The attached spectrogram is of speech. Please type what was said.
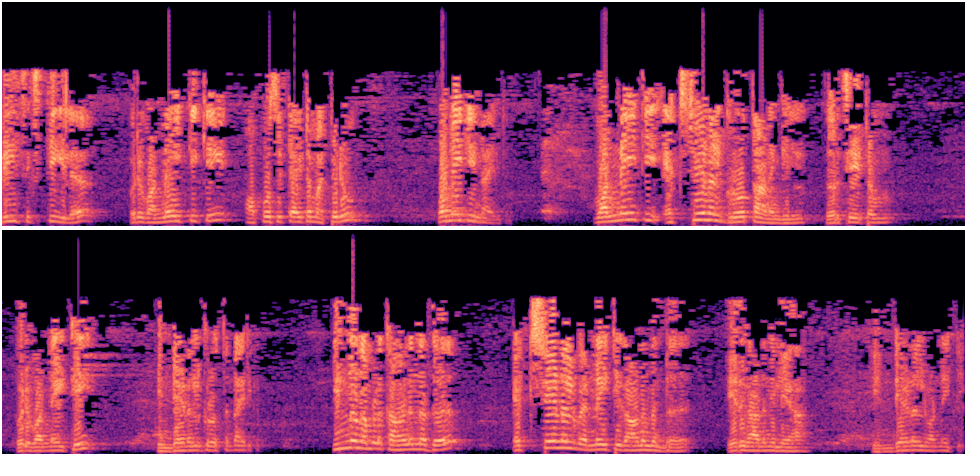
ത്രീ സിക്സ്റ്റിയിൽ ഒരു വൺ എയ്റ്റിക്ക് ഓപ്പോസിറ്റായിട്ട് മറ്റൊരു വൺ എയ്റ്റി ഉണ്ടായിരിക്കും. വൺ എയ്റ്റി എക്സ്റ്റേണൽ ഗ്രോത്ത് ആണെങ്കിൽ തീർച്ചയായിട്ടും ഒരു വൺ എയ്റ്റി ഇന്റേണൽ ഗ്രോത്ത് ഉണ്ടായിരിക്കും. ഇന്ന് നമ്മൾ കാണുന്നത് എക്സ്റ്റേണൽ വൺ എയ്റ്റി കാണുന്നുണ്ട്. ഏത് കാണുന്നില്ല? ഇന്റേണൽ വൺ എയ്റ്റി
